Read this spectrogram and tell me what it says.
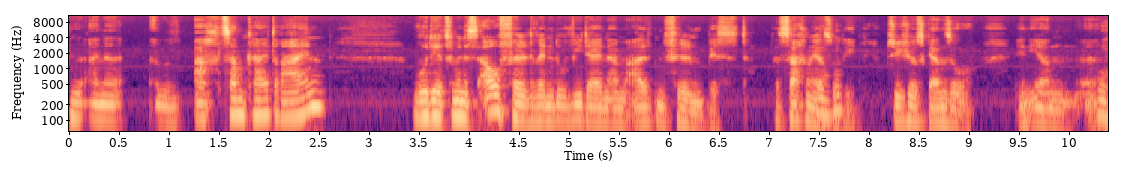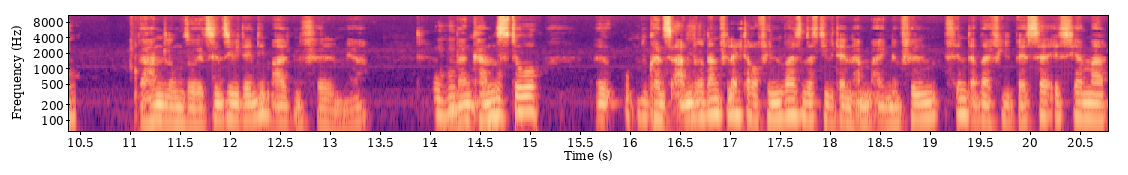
in eine Achtsamkeit rein, wo dir zumindest auffällt, wenn du wieder in einem alten Film bist. Das sagen ja mhm. so die Psychos gern so in ihren äh, mhm. Behandlungen so. Jetzt sind sie wieder in dem alten Film, ja. Mhm. Und dann kannst du, äh, du kannst andere dann vielleicht darauf hinweisen, dass die wieder in einem eigenen Film sind, aber viel besser ist ja mal,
